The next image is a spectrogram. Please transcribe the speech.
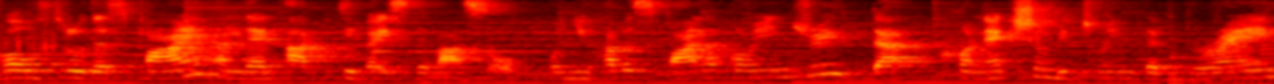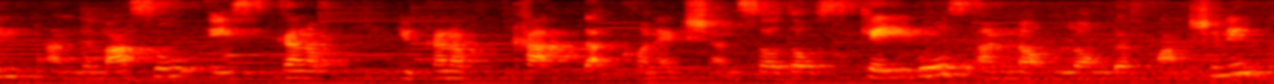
go through the spine and then activates the muscle. When you have a spinal cord injury, that connection between the brain and the muscle is kind of, you kind of cut that connection. So those cables are not longer functioning.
